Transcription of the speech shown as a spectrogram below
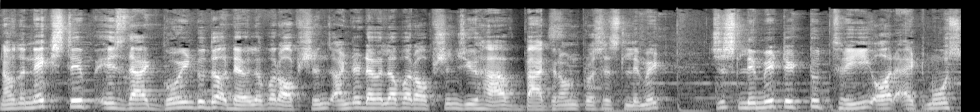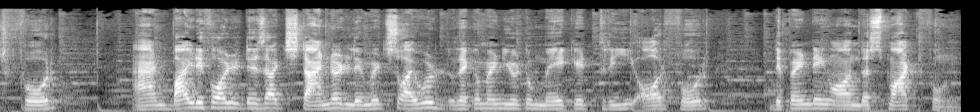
Now the next tip is that go into the developer options. Under developer options you have background process limit. Just limit it to 3 or at most 4 and by default it is at standard limit. So i would recommend you to make it 3 or 4 depending on the smartphone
